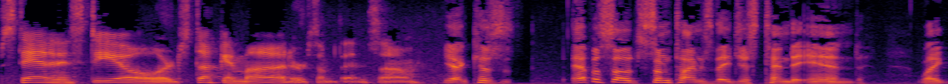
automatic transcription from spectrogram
standing still or stuck in mud or something. So Yeah, because episodes sometimes they just tend to end. Like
